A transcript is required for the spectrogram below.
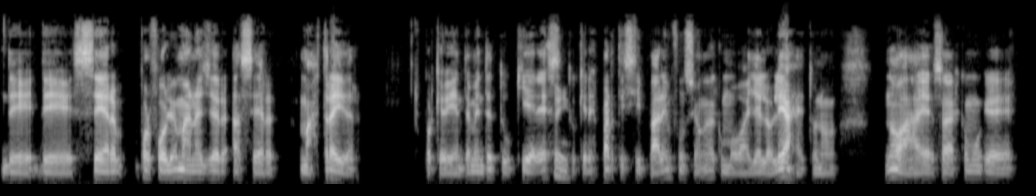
de, de, ser portfolio manager a ser más trader. Porque evidentemente tú quieres, tú quieres participar en función de cómo vaya el oleaje. Tú no, no vas a, o sea, es como que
